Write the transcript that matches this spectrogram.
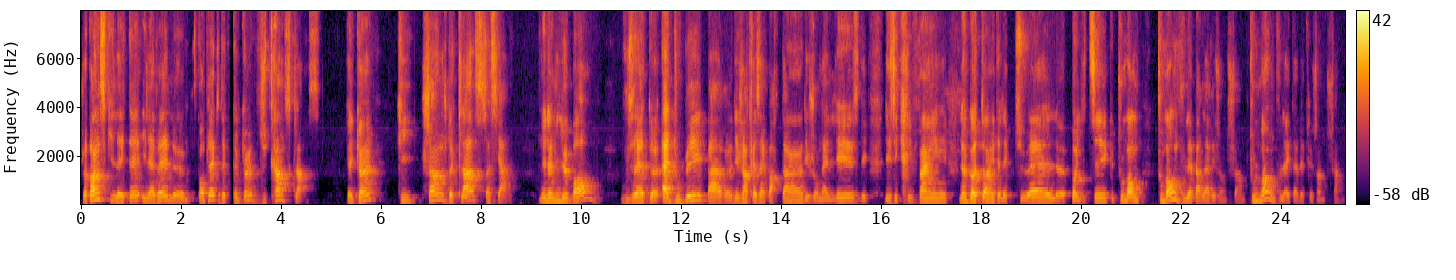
Je pense qu'il était, il avait le complexe de quelqu'un du transclasse. Quelqu'un qui change de classe sociale. Vous d'un milieu pauvre, vous êtes euh, adoubé par euh, des gens très importants, des journalistes, des, écrivains, le gotha intellectuel, politique, tout le monde. Tout le monde voulait parler à Régent Chambre. Tout le monde voulait être avec Régent Chambre.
